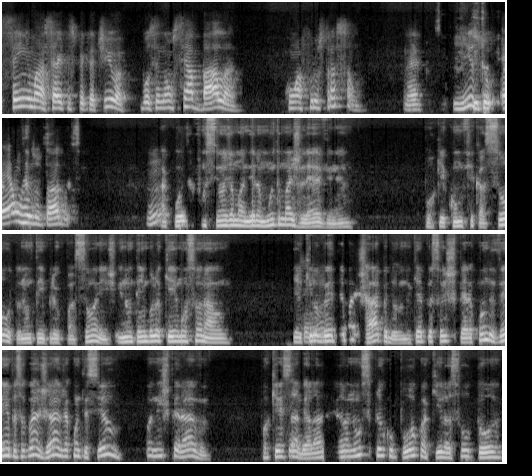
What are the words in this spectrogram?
sem uma certa expectativa, você não se abala com a frustração. Né? E isso então, é um resultado. Hum? A coisa funciona de uma maneira muito mais leve, né? Porque como fica solto, não tem preocupações e não tem bloqueio emocional. E aquilo Sim. vem até mais rápido do que a pessoa espera. Quando vem, a pessoa fala, ah, já, já aconteceu? Pô, nem esperava. Porque, Sim. sabe, ela, ela não se preocupou com aquilo, ela soltou.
